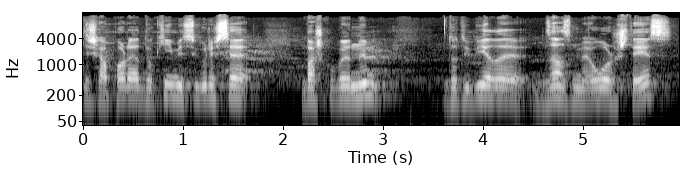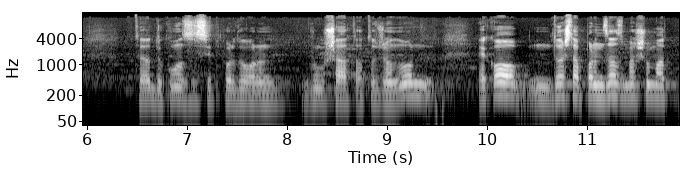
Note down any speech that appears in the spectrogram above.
diçka, por edukimi sigurisht se bashkëpunim do të bëjmë edhe nxënësit me orë shtesë, të edukohen se si të përdoren brushat ato gjë, domethënë, e ka ndoshta për nxënës më shumë atë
